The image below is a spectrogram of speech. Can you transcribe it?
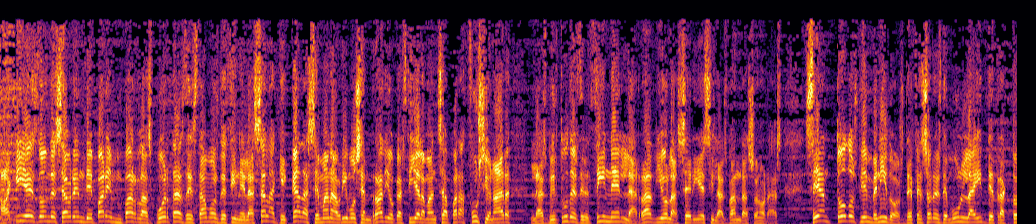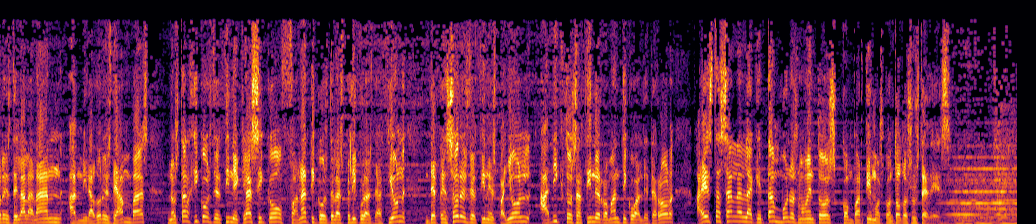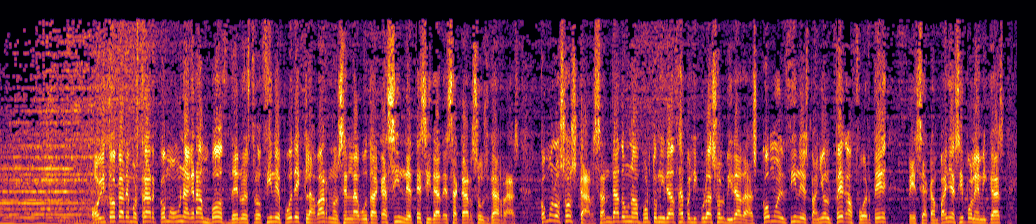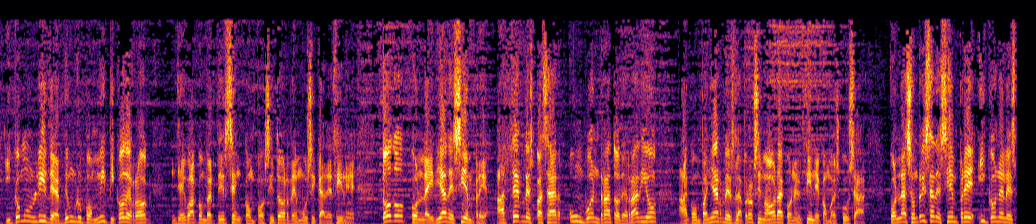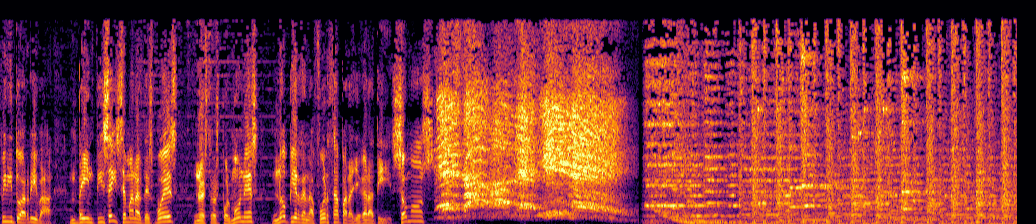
Aquí es donde se abren de par en par las puertas de Estamos de Cine, la sala que cada semana abrimos en Radio Castilla-La Mancha para fusionar las virtudes del cine, la radio, las series y las bandas sonoras. Sean todos bienvenidos, defensores de Moonlight, detractores de La La Land, admiradores de ambas, nostálgicos del cine clásico, fanáticos de las películas de acción, defensores del cine español, adictos al cine romántico o al de terror, a esta sala en la que tan buenos momentos compartimos con todos ustedes. Hoy toca demostrar cómo una gran voz de nuestro cine puede clavarnos en la butaca sin necesidad de sacar sus garras. Cómo los Oscars han dado una oportunidad a películas olvidadas, cómo el cine español pega fuerte pese a campañas y polémicas y cómo un líder de un grupo mítico de rock llegó a convertirse en compositor de música de cine. Todo con la idea de siempre, hacerles pasar un buen rato de radio, acompañarles la próxima hora con el cine como excusa con la sonrisa de siempre y con el espíritu arriba. 26 semanas después, nuestros pulmones no pierden la fuerza para llegar a ti. Somos...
